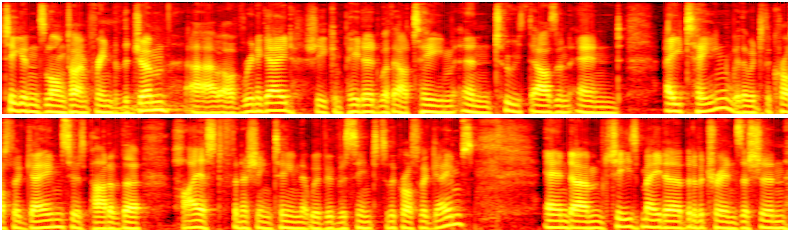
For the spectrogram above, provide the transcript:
Tegan's longtime friend of the gym uh, of Renegade. She competed with our team in 2018, where they went to the CrossFit Games. She was part of the highest finishing team that we've ever sent to the CrossFit Games. And um, she's made a bit of a transition.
